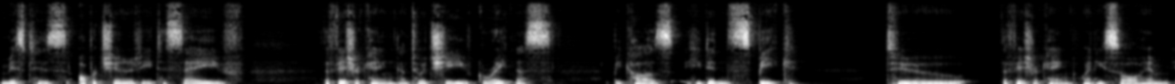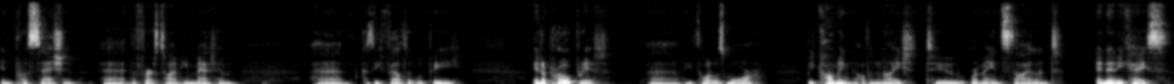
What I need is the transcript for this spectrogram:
missed his opportunity to save the Fisher King and to achieve greatness because he didn't speak to the Fisher King when he saw him in procession uh, the first time he met him because um, he felt it would be inappropriate. Uh, he thought it was more becoming of a knight to remain silent. In any case,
